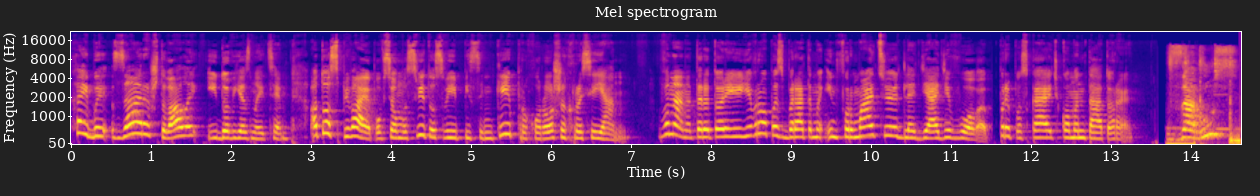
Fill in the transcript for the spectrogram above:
хай би заарештували і до в'язниці, а то співає по всьому світу свої пісеньки про хороших росіян. Вона на території Європи збиратиме інформацію для дяді Вови, припускають коментатори. За Русь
